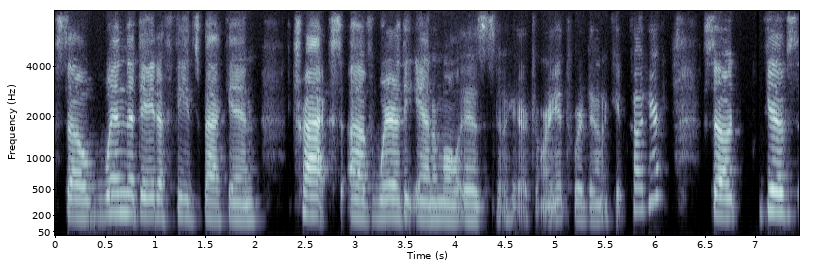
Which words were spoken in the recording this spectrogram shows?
So when the data feeds back in, tracks of where the animal is. So here to orient, we're down at Cape Cod here. So gives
